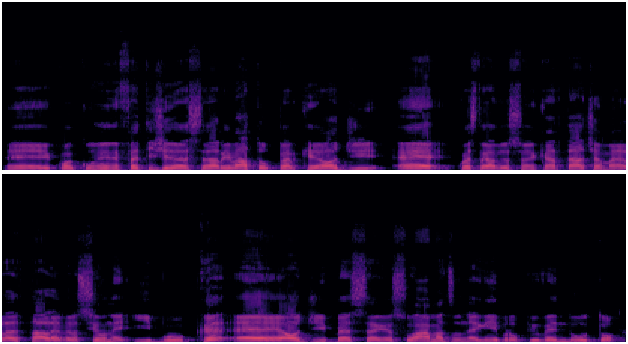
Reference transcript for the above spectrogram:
eh, qualcuno in effetti ci deve essere arrivato perché oggi è questa è la versione cartacea ma in realtà la versione ebook è oggi best seller su Amazon è il libro più venduto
